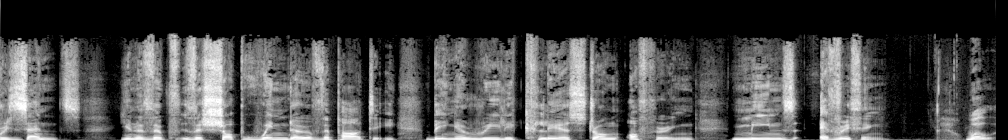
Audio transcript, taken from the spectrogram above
presents you know the the shop window of the party being a really clear strong offering means everything Well,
